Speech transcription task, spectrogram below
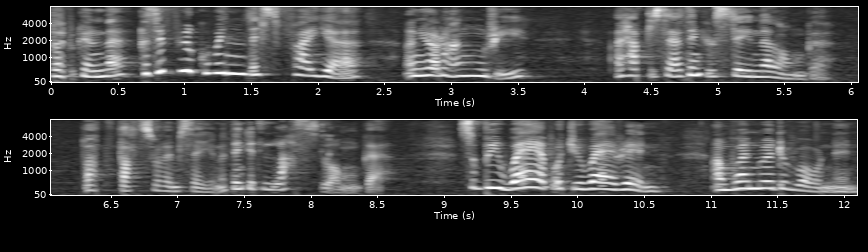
that we're going there. Because if you go in this fire and you're angry, I have to say, I think you'll stay in there longer. That, that's what I'm saying. I think it'll last longer. So beware of what you're wearing. And one word of warning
